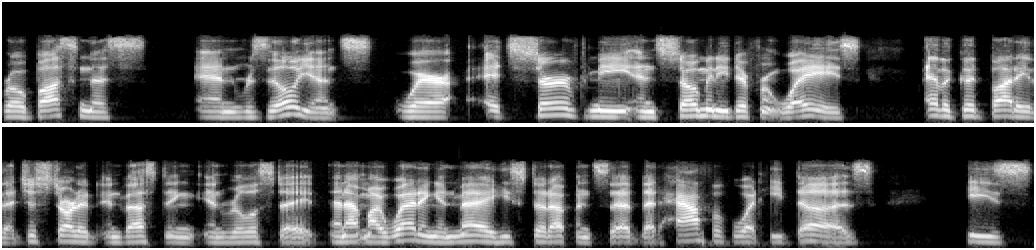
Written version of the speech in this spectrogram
robustness and resilience where it served me in so many different ways. I have a good buddy that just started investing in real estate. And at my wedding in May, he stood up and said that half of what he does, he's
